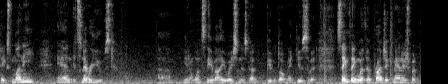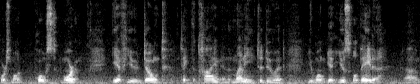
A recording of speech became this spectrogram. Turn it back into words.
takes money, and it's never used. Um, You know, once the evaluation is done, people don't make use of it. Same thing with a project management post-mo- post-mortem. If you don't take the time and the money to do it, you won't get useful data um,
